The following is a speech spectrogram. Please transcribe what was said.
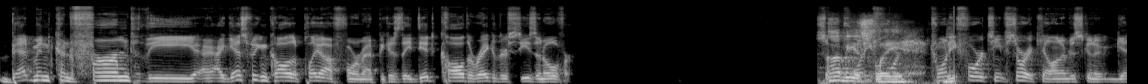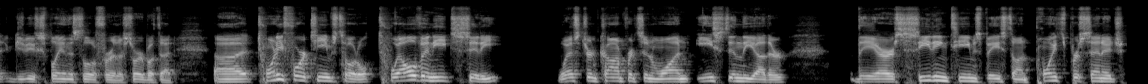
Bettman confirmed the, I guess we can call it a playoff format because they did call the regular season over. So Obviously, 24, 24 teams. Sorry, Kellen. I'm just going to get explain this a little further. Sorry about that. Uh, 24 teams total, 12 in each city. Western Conference in one, East in the other. They are seeding teams based on points percentage.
